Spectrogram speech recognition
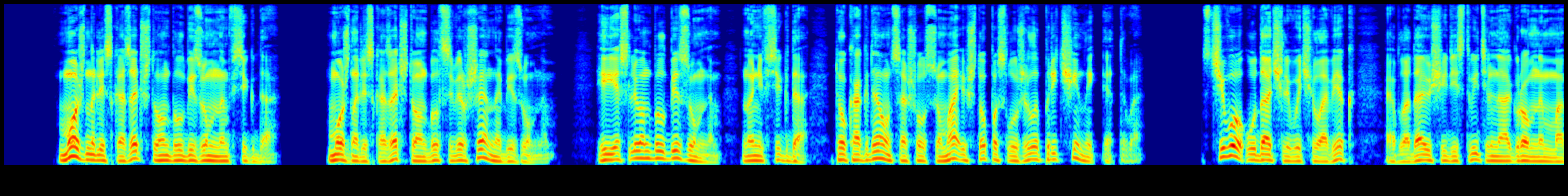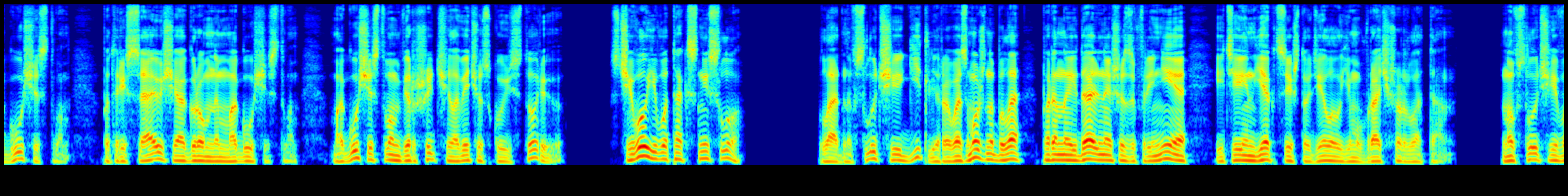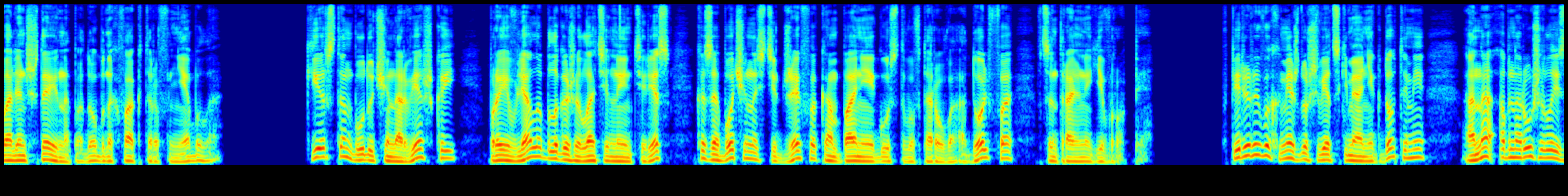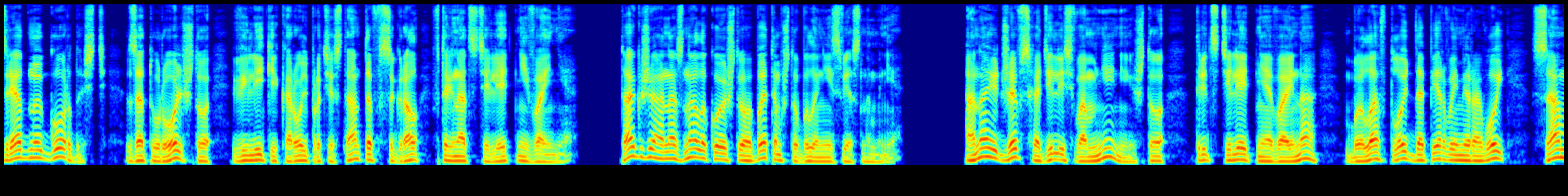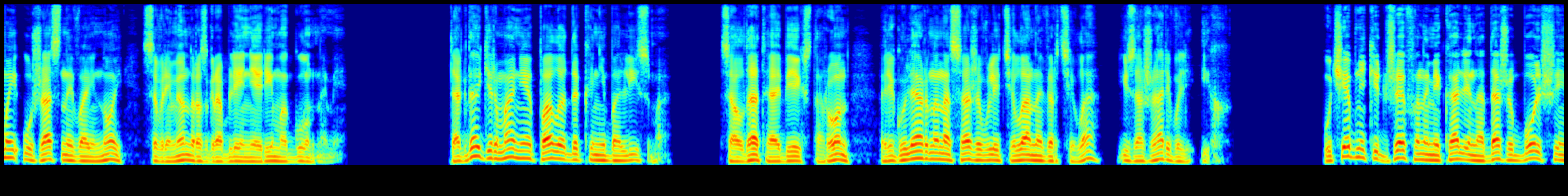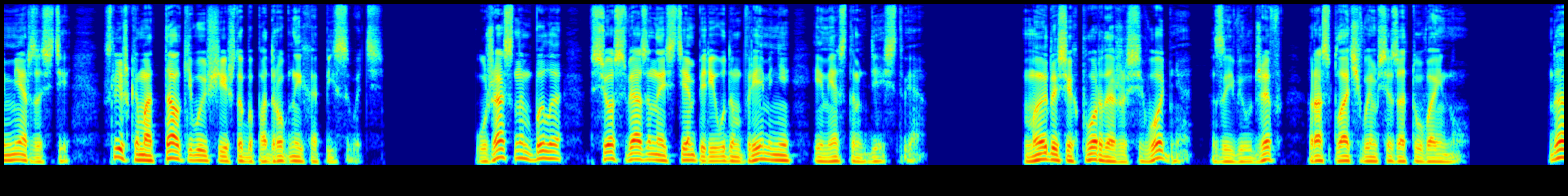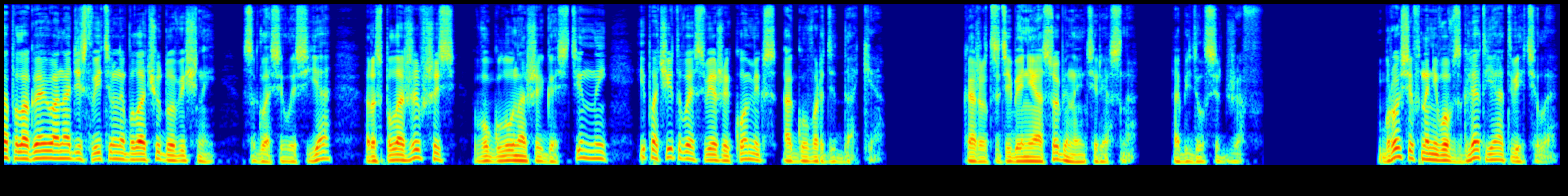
Можно ли сказать, что он был безумным всегда? Можно ли сказать, что он был совершенно безумным? И если он был безумным, но не всегда, то когда он сошел с ума и что послужило причиной этого? С чего удачливый человек, обладающий действительно огромным могуществом, потрясающе огромным могуществом, могуществом вершить человеческую историю, с чего его так снесло? Ладно, в случае Гитлера, возможно, была параноидальная шизофрения и те инъекции, что делал ему врач-шарлатан. Но в случае Валенштейна подобных факторов не было. Кирстен, будучи норвежкой, проявляла благожелательный интерес к озабоченности Джеффа компании Густава II Адольфа в Центральной Европе. В перерывах между шведскими анекдотами она обнаружила изрядную гордость за ту роль, что великий король протестантов сыграл в 13-летней войне. Также она знала кое-что об этом, что было неизвестно мне. Она и Джефф сходились во мнении, что 30-летняя война была вплоть до Первой мировой самой ужасной войной со времен разграбления Рима гуннами. Тогда Германия пала до каннибализма. Солдаты обеих сторон регулярно насаживали тела на вертела и зажаривали их. Учебники Джеффа намекали на даже большие мерзости, слишком отталкивающие, чтобы подробно их описывать. Ужасным было все связанное с тем периодом времени и местом действия. «Мы до сих пор даже сегодня», — заявил Джефф, — «расплачиваемся за ту войну». «Да, полагаю, она действительно была чудовищной», — согласилась я, расположившись в углу нашей гостиной и почитывая свежий комикс о Говарде Даке. «Кажется, тебе не особенно интересно», — обиделся Джефф. Бросив на него взгляд, я ответила.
